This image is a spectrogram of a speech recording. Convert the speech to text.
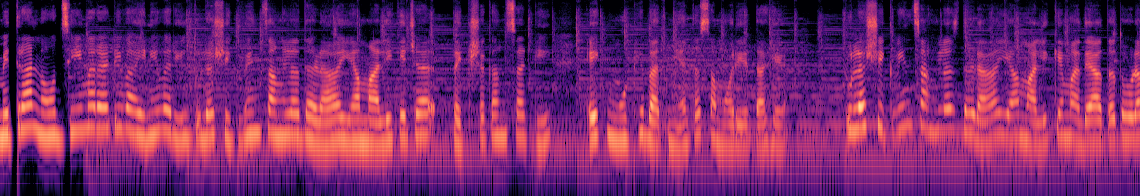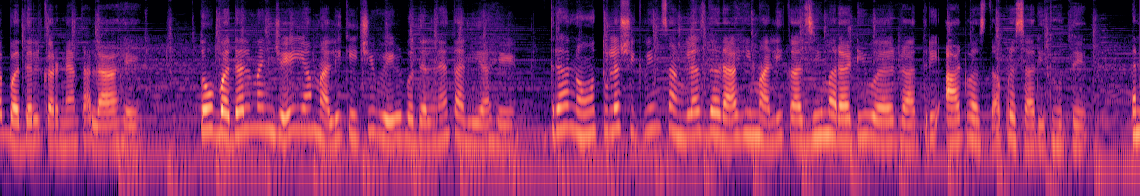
मित्रांनो झी मराठी वाहिनीवरील तुला शिकवीन चांगला धडा या मालिकेच्या प्रेक्षकांसाठी एक मोठी बातमी आता समोर येत आहे. तुला शिकवीन चांगलाच धडा या मालिकेमध्ये आता थोडा बदल करण्यात आला आहे. तो बदल म्हणजे या मालिकेची वेळ बदलण्यात आली आहे. मित्रांनो तुला शिकवीन चांगलाच धडा ही मालिका झी मराठीवर रात्री आठ वाजता प्रसारित होते. पण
